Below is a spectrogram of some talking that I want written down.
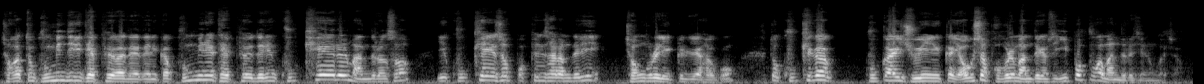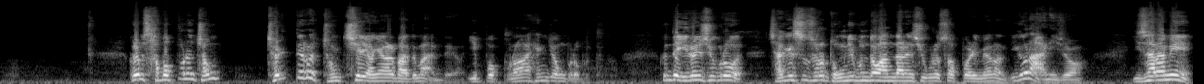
저 같은 국민들이 대표가 돼야 되니까 국민의 대표들인 국회를 만들어서 이 국회에서 뽑힌 사람들이 정부를 이끌게 하고 또 국회가 국가의 주인이니까 여기서 법을 만들면서 입법부가 만들어지는 거죠. 그럼 사법부는 정, 절대로 정치의 영향을 받으면 안 돼요. 입법부나 행정부로부터도. 근데 이런 식으로 자기 스스로 독립운동한다는 식으로 써버리면 이건 아니죠. 이 사람이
